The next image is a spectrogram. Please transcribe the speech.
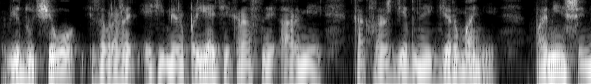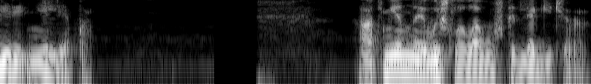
ввиду чего изображать эти мероприятия Красной Армии как враждебные Германии по меньшей мере нелепо. Отменная вышла ловушка для Гитлера.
